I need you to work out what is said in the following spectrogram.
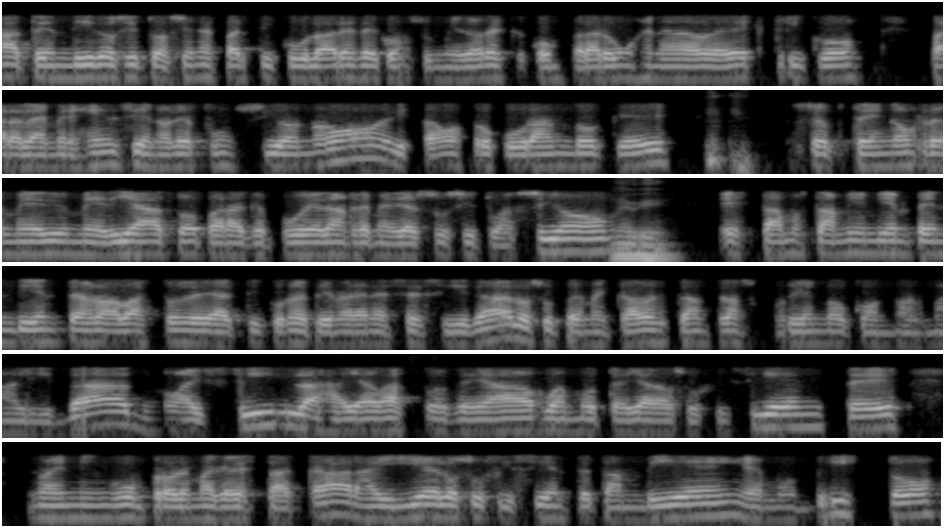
atendido situaciones particulares de consumidores que compraron un generador eléctrico para la emergencia y no le funcionó y estamos procurando que se obtenga un remedio inmediato para que puedan remediar su situación. Estamos también bien pendientes a los abastos de artículos de primera necesidad. Los supermercados están transcurriendo con normalidad, no hay filas, hay abastos de agua embotellada suficiente, no hay ningún problema que destacar, hay hielo suficiente también, hemos visto.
